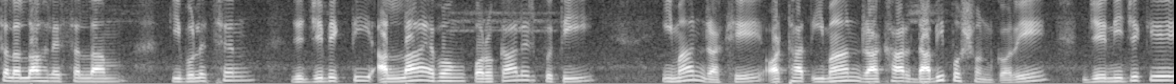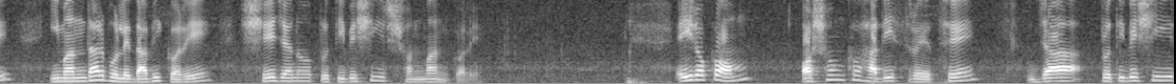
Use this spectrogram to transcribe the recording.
সাল্লাহ সাল্লাম কি বলেছেন যে যে ব্যক্তি আল্লাহ এবং পরকালের প্রতি ইমান রাখে, অর্থাৎ ইমান রাখার দাবি পোষণ করে, যে নিজেকে ইমানদার বলে দাবি করে সে যেন প্রতিবেশীর সম্মান করে। এই রকম অসংখ্য হাদিস রয়েছে যা প্রতিবেশীর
